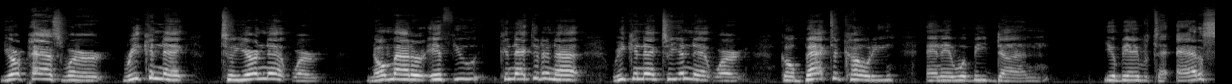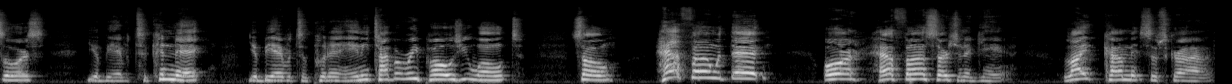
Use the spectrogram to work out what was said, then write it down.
your password, reconnect to your network. No matter if you connected or not, reconnect to your network, go back to Kodi, and it will be done. You'll be able to add a source. You'll be able to connect You'll be able to put in any type of repos you want. So have fun with that or have fun searching again. Like, comment, subscribe.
